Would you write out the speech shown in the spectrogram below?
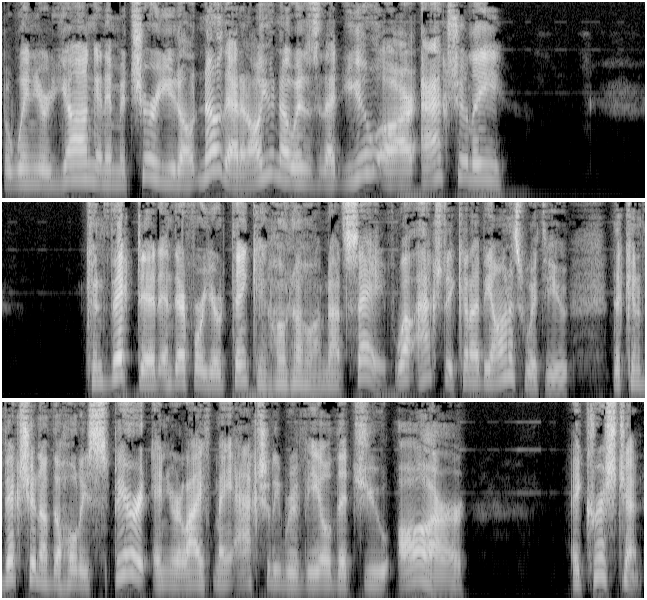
But when you're young and immature, you don't know that. And all you know is that you are actually convicted and therefore you're thinking, oh no, I'm not saved. Well, actually, can I be honest with you? The conviction of the Holy Spirit in your life may actually reveal that you are a Christian.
